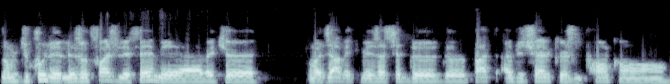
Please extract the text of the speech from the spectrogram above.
Donc du coup, les, les autres fois, je l'ai fait, mais avec, on va dire, avec mes assiettes de, de pâtes habituelles que je prends quand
